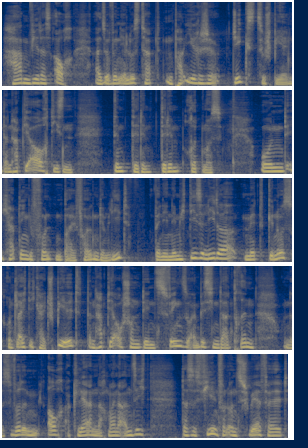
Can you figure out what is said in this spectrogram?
haben wir das auch. Also wenn ihr Lust habt, ein paar irische Jigs zu spielen, dann habt ihr auch diesen dim, dim, dim, Rhythmus. Und ich habe den gefunden bei folgendem Lied. Wenn ihr nämlich diese Lieder mit Genuss und Leichtigkeit spielt, dann habt ihr auch schon den Swing so ein bisschen da drin. Und das würde auch erklären, nach meiner Ansicht, dass es vielen von uns schwerfällt,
